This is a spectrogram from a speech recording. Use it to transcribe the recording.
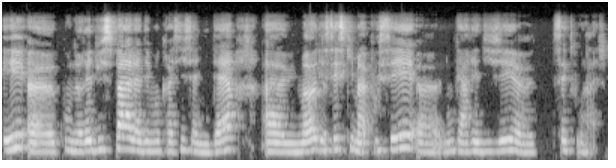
et euh, qu'on ne réduise pas la démocratie sanitaire à une mode. Et c'est ce qui m'a poussé euh, donc à rédiger euh, cet ouvrage.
